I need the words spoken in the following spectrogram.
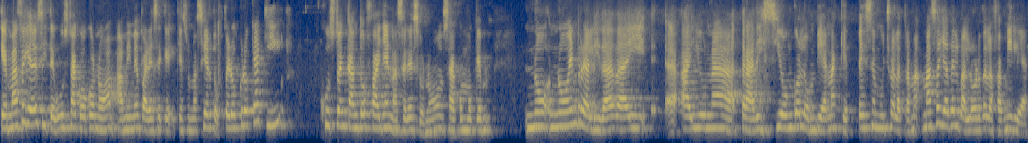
Que más allá de si te gusta Coco no, a, mí me parece que, que, es un acierto. Pero creo que aquí justo Encanto falla en hacer eso, ¿no? O sea, como que no, no en realidad hay, hay una tradición colombiana que pese mucho a la trama, más allá del valor de la familia,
